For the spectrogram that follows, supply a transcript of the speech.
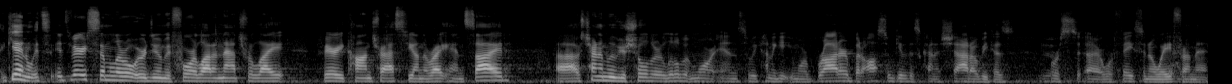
Again, it's, it's very similar to what we were doing before, a lot of natural light, very contrasty on the right-hand side. Uh, I was trying to move your shoulder a little bit more in so we kind of get you more broader, but also give this kind of shadow because we're, uh, we're facing away from it.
